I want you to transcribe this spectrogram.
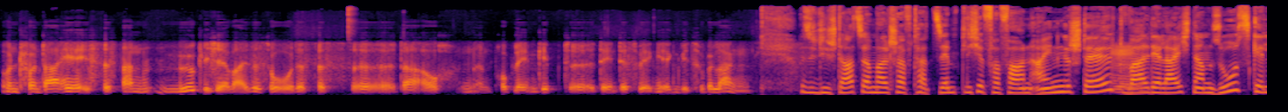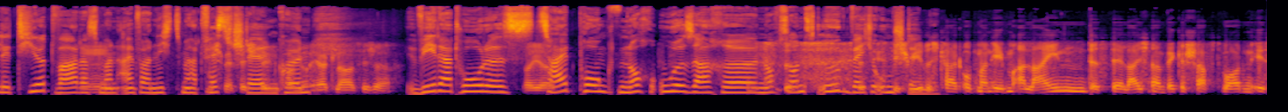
Und von daher ist es dann möglicherweise so, dass das äh, da auch ein Problem gibt, äh, den deswegen irgendwie zu belangen. Also die Staatsanwaltschaft hat sämtliche Verfahren eingestellt, mhm. weil der Leichnam so skelettiert war, dass mhm. man einfach nichts mehr hat feststellen, mehr feststellen können. Ja klar, sicher. Weder Todeszeitpunkt ja. noch Ursache noch sonst irgendwelche Umstände. Die Schwierigkeit, ob man eben allein, dass der Leichnam weggeschafft worden ist,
